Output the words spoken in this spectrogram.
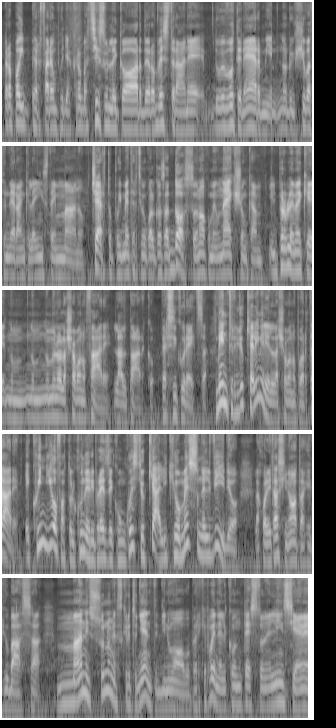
però poi per fare un po' di acrobazie sulle corde, robe strane, dovevo tenermi non riuscivo a tenere anche la Insta in mano. Certo, puoi metterti qualcosa addosso, no? Come un action cam. Il problema è che non, non, non me lo lasciavano fare là al parco, per sicurezza. Mentre gli occhiali me li lasciavano portare. E quindi io ho fatto alcune riprese con questi occhiali che ho messo nel video video, la qualità si nota che è più bassa, ma nessuno mi ha scritto niente di nuovo, perché poi nel contesto, nell'insieme,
